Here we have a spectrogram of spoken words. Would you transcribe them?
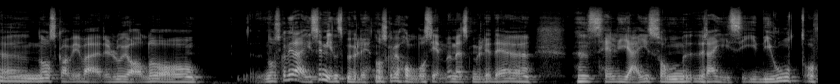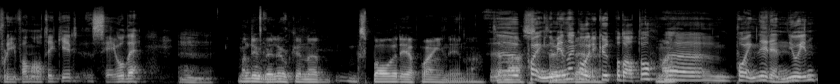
Eh, Nå skal vi være lojale og nå skal vi reise minst mulig. Nå skal vi holde oss hjemme mest mulig. Det, selv jeg som reiseidiot og flyfanatiker ser jo det. Men du vil jo kunne spare de poengene dine. til Eh, neste Poengene mine går ikke ut på dato. Eh, Poengene renner jo inn.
